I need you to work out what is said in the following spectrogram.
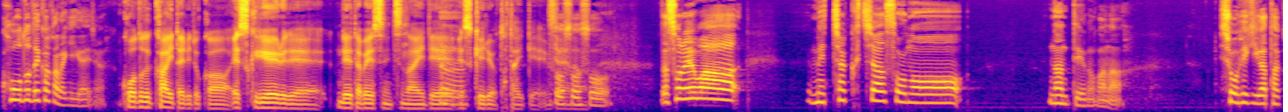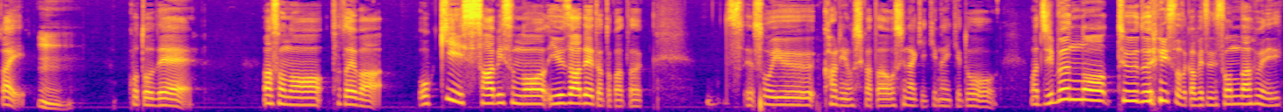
コードで書かなきゃいけないじゃん。コードで書いたりとか SQL でデータベースにつないでうん。SQL を叩いてみたいな、そうそうそう。だそれはめちゃくちゃそのなんていうのかな。障壁が高いうん。ことで、まあ、その例えば大きいサービスのユーザーデータとかだそういう管理の仕方をしなきゃいけないけど、まあ、自分のトゥードゥーリストとか別にそんな風に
